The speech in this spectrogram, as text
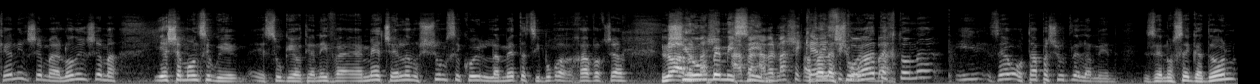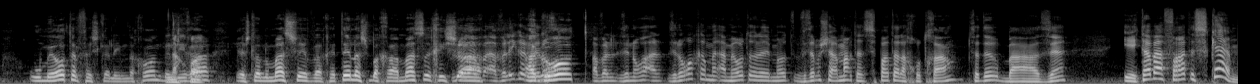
כן נרשמה, לא נרשמה. יש המון סוגי, אה, סוגיות, יניב, והאמת שאין לנו שום סיכוי ללמד את הציבור הרחב עכשיו לא, אבל שיעור במיסים. אבל- אבל מה שכן אבל יש סיכוי השורה ב- התחתונה, היא, זהו, אותה פשוט ללמד. זה נושא גדול, הוא מאות אלפי שקלים, נכון? נכון. בדירה יש לנו מס שבח, היטל השבחה, מס רכישה, לא, אבל, אבל יגאל, זה לא, אגרות. אבל זה נורא, זה לא רק המ- המאות האלה, וזה מה שאמרת, סיפרת על אחותך, בסדר? בזה, היא הייתה בהפרת הסכם.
